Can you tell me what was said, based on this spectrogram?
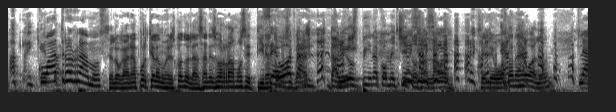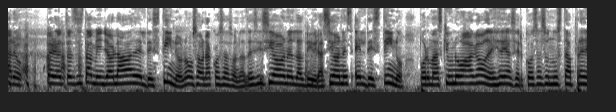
cuatro ramos. Se lo gana porque las mujeres cuando lanzan esos ramos se tiran Se como botan. si fueran David Ospina come chitos Sí, sí, Se le botan a ese balón. Claro, pero entonces también yo hablaba del destino, ¿no? O sea, una cosa son las decisiones, las vibraciones, el destino. Por más que uno haga o deje de hacer cosas, uno está predestinado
